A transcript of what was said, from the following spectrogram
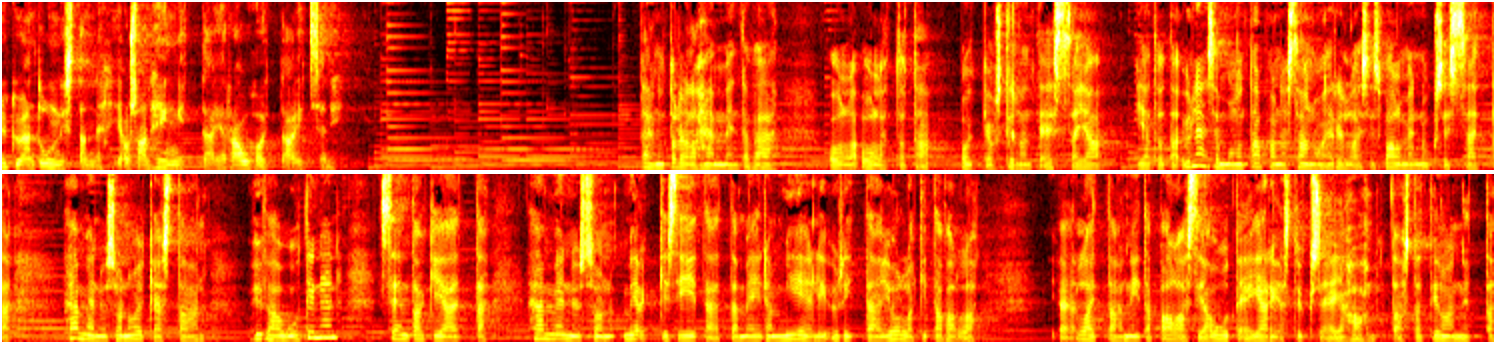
Nykyään tunnistan ne ja osaan hengittää ja rauhoittaa itseni. Tämä on todella hämmentävää olla, olla tota poikkeustilanteessa ja, ja tota, yleensä mulla on tapana sanoa erilaisissa valmennuksissa, että hämmennys on oikeastaan hyvä uutinen sen takia, että hämmennys on merkki siitä, että meidän mieli yrittää jollakin tavalla – laittaa niitä palasia uuteen järjestykseen ja hahmottaa sitä tilannetta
